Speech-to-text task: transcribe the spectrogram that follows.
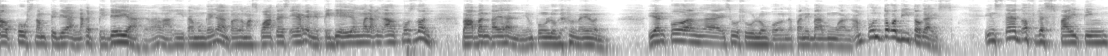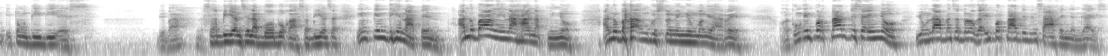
outpost ng PIDEA. Laki PIDEA, di ba? Makita mong ganyan. Pag sa mga squatters area, may PIDEA yung malaking outpost doon. Babantayan yung pong lugar na yun. Yan po ang ah, isusulong ko na panibagong warrant. Ang punto ko dito guys, instead of just fighting itong DDS, 'di ba? Sabihan sila bobo ka, sabihan sa intindihin natin. Ano ba ang hinahanap ninyo? Ano ba ang gusto ninyong mangyari? O, kung importante sa inyo yung laban sa droga, importante din sa akin 'yan, guys.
